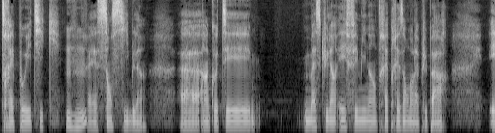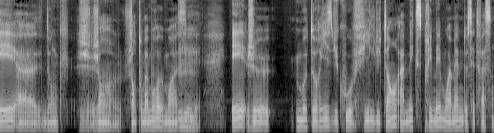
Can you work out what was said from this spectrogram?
très poétique, Mhm. très sensible, un côté masculin et féminin très présent dans la plupart. Et euh, donc, je- j'en j'en tombe amoureux, moi. Mhm. c'est Et je m'autorise du coup au fil du temps à m'exprimer moi-même de cette façon.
